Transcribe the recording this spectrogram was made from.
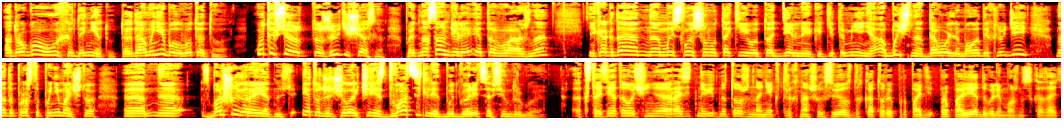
а другого выхода нету. Тогда мы не было вот этого. Вот и все, живите счастливо. Поэтому на самом деле это важно. И когда мы слышим вот такие вот отдельные какие-то мнения, обычно довольно молодых людей, надо просто понимать, что э, э, с большой вероятностью этот же человек через 20 лет будет говорить совсем другое. Кстати, это очень разительно видно тоже на некоторых наших звездах, которые проповедовали, можно сказать,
